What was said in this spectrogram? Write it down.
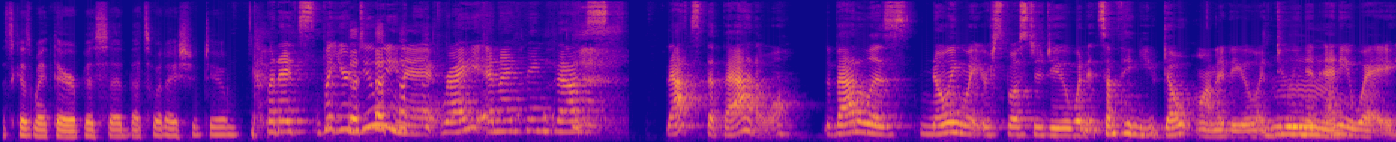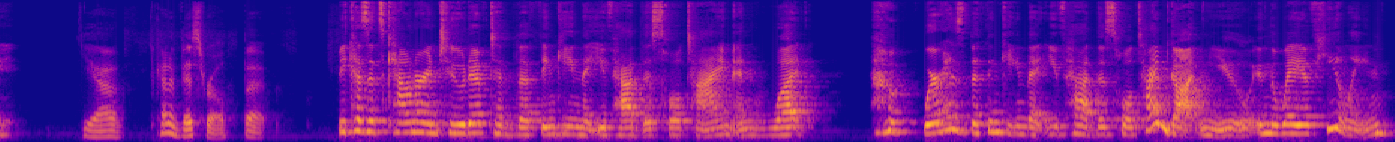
That's because my therapist said that's what I should do. But it's but you're doing it, right? And I think that's that's the battle. The battle is knowing what you're supposed to do when it's something you don't want to do and doing mm. it anyway. Yeah. Kind of visceral, but because it's counterintuitive to the thinking that you've had this whole time and what where has the thinking that you've had this whole time gotten you in the way of healing?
